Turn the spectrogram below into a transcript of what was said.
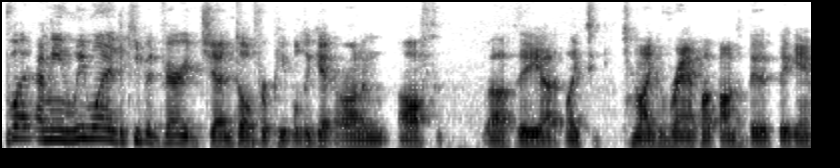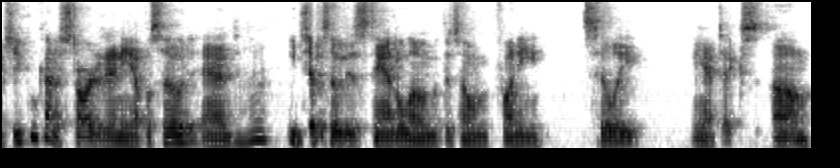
but I mean, we wanted to keep it very gentle for people to get on and off of the uh, like to like ramp up onto the, the game. So you can kind of start at any episode, and Mhm. each episode is standalone with its own funny, silly antics. Um,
